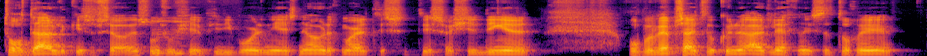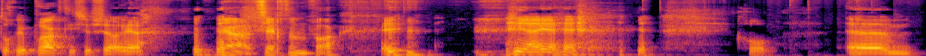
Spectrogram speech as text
toch duidelijk is of zo. Hè? Soms hoef je, heb je die woorden niet eens nodig, maar het is, het is als je dingen op een website wil kunnen uitleggen, dan is het toch weer, toch weer praktisch of zo, ja. Ja, het zegt een vak. ja, ja, ja. Goh. Um,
